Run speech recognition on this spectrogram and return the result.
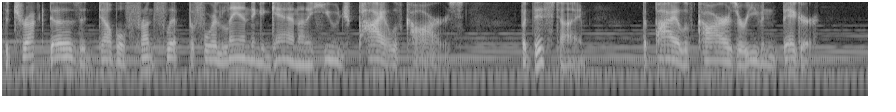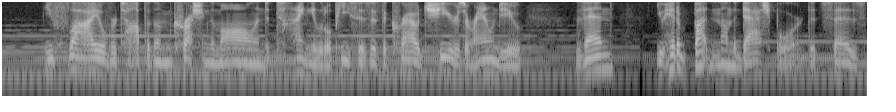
The truck does a double front flip before landing again on a huge pile of cars. But this time, the pile of cars are even bigger. You fly over top of them, crushing them all into tiny little pieces as the crowd cheers around you. Then, you hit a button on the dashboard that says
